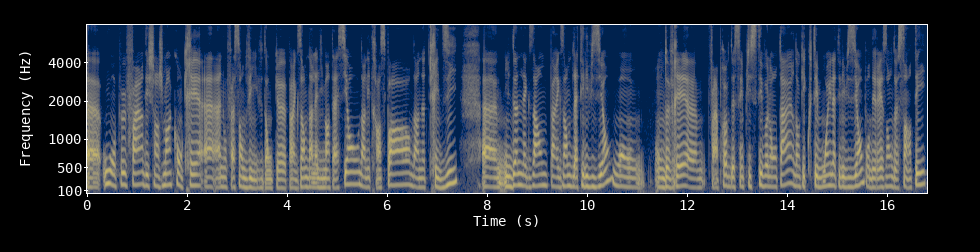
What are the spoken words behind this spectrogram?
euh, où on peut faire des changements concrets à, nos façons de vivre. Donc, euh, par exemple, dans l'alimentation, dans les transports, dans notre crédit. il donne l'exemple, par exemple, de la télévision où on, on devrait euh, faire preuve de simplicité volontaire, donc écouter moins la télévision pour des raisons de santé,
